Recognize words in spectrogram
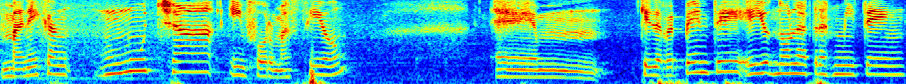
manejan mucha información em, que de repente ellos no la transmiten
